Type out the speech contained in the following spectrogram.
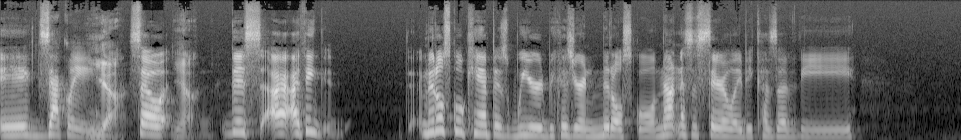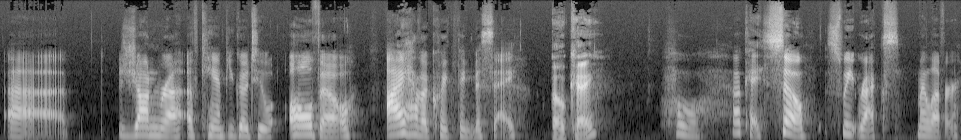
exactly. Yeah. So Yeah. this I, I think middle school camp is weird because you're in middle school, not necessarily because of the uh, genre of camp you go to. Although I have a quick thing to say. Okay. Oh, okay, so Sweet Rex, my lover,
